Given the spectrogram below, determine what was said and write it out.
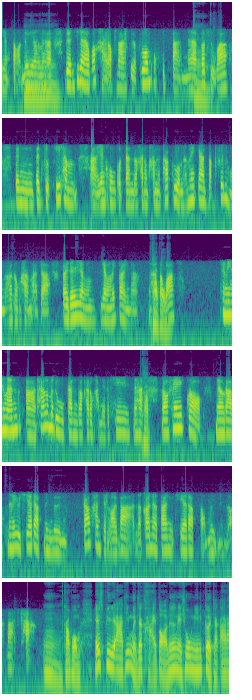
อย่างต่อเนื่องนะคะอืมเดือนที่แล้วก็ขายออกมาเกือบร่วม 60 ตันนะคะอืมก็ถือว่าเป็นเป็นจุดที่ทำอ่ายังคงกดดันราคาทองคำในภาพรวมทำให้การปรับขึ้นของราคาทองคำอาจจะไปได้ยังยังไม่ไกลนะนะครัคะบผมแต่ว่า ทั้งนี้ทั้งนั้นอ่าถ้าเรามาดูกันราคาทองคำในประเทศนะคะครับเราให้กรอบแนวรับนะคะอยู่ที่ระดับ19,700บาท แล้วก็แนวต้านอยู่ที่ระดับ2,100บาทค่ะ อืมครับผม SPDR ที่เหมือนจะขายต่อเนื่องในช่วงนี้นี่เกิดจากอะไร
